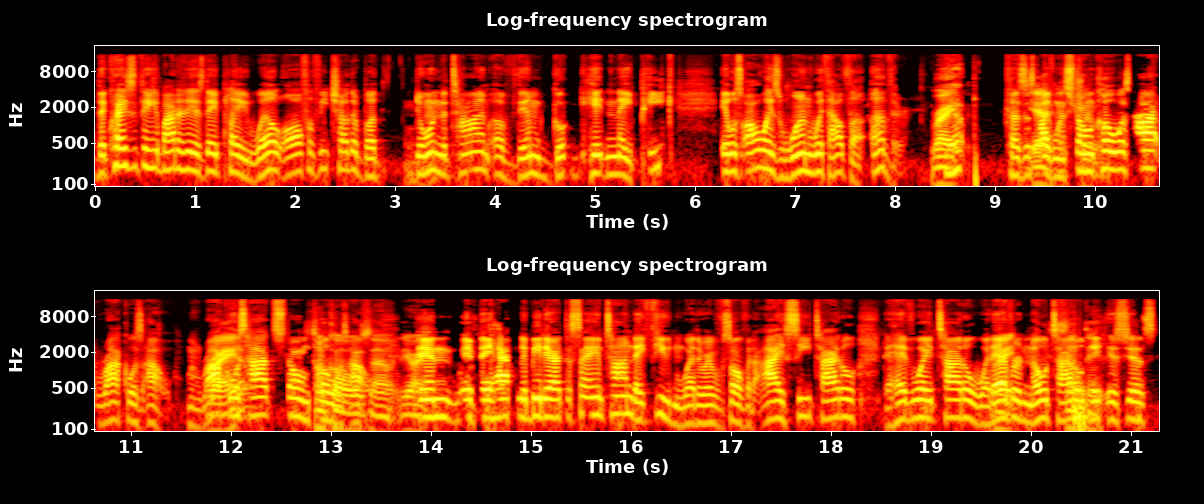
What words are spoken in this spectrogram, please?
the crazy thing about it is they played well off of each other, but Mm-hmm. during the time of them go- hitting a peak, it was always one without the other. right. Yep. Because it's Yeah, like when Stone true. Cold was hot, Rock was out. When Rock Right. was hot, Stone, Stone Cold, Cold was was out. out. Right. And if they happen to be there at the same time, they feuding. Whether it was over the IC title, the heavyweight title, whatever, Right. no title. It, it's just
